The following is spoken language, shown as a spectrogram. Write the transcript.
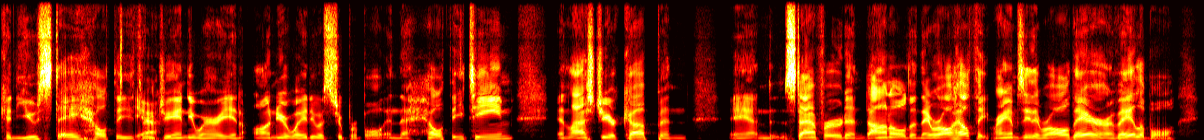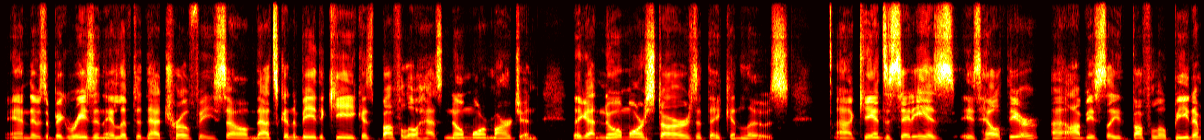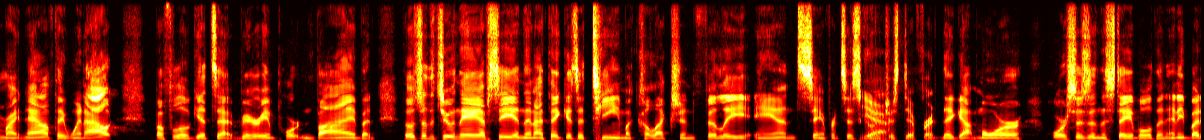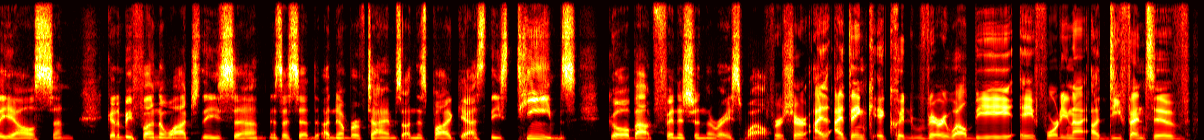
Can you stay healthy through Yeah. January and on your way to a Super Bowl? And the healthy team, and last year Kupp and and Stafford and Donald, and they were all healthy. Ramsey, they were all there available. And there was a big reason they lifted that trophy. So that's going to be the key because Buffalo has no more margin. They got no more stars that they can lose. Uh, Kansas City is is healthier. Uh, obviously, Buffalo beat them right now. If they went out, Buffalo gets that very important buy. But those are the two in the AFC. And then I think as a team, a collection, Philly and San Francisco Yeah. are just different. They got more horses in the stable than anybody else, and going to be fun to watch these. Uh, as I said a number of times on this podcast, these teams go about finishing the race well. For sure. I, I think it could very well be a 49 a defensive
